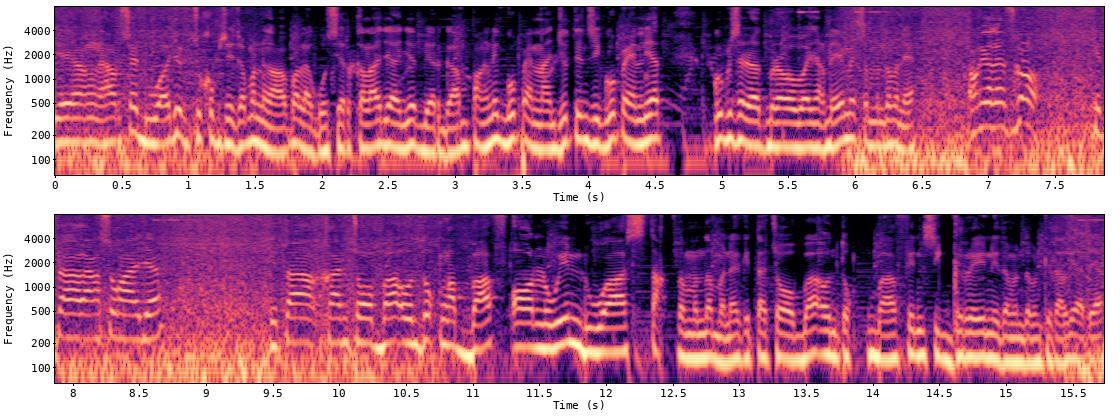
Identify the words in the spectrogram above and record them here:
ya yang harusnya dua aja cukup sih, cuman nggak apa lah, gue circle aja anjir biar gampang. Nih gue pengen lanjutin sih, gue pengen lihat gue bisa dapat berapa banyak damage teman-teman ya. Oke, let's go. Kita langsung aja. Kita akan coba untuk ngebuff on win 2 stack teman-teman ya. Kita coba untuk buffin si Grey nih teman-teman. Kita lihat ya.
